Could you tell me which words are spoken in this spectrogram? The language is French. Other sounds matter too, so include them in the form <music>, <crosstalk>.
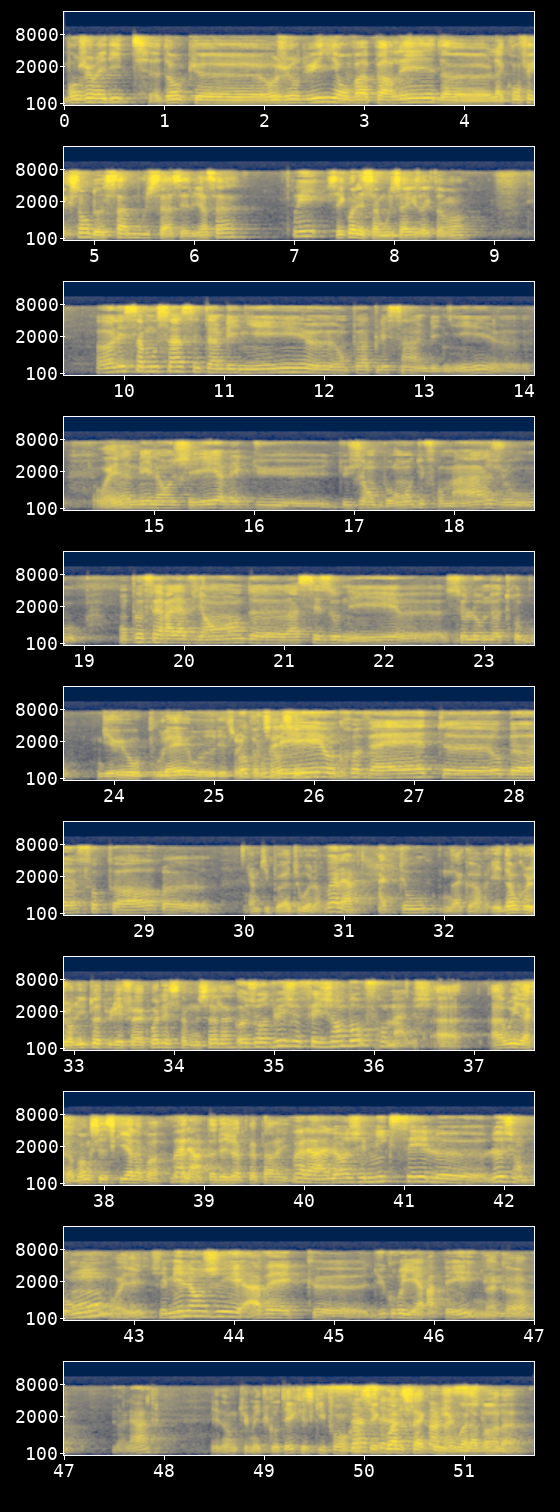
Bonjour Edith, donc euh, aujourd'hui on va parler de la confection de samoussa, c'est bien ça? Oui, C'est quoi les samoussas exactement? Oh, les samoussas, c'est un beignet, euh, on peut appeler ça un beignet, euh, Oui, mélangé avec du, du jambon, du fromage, ou on peut faire à la viande, assaisonné, euh, selon notre goût. j'ai vu au poulet ou des trucs Au comme ça poulet, aussi. aux crevettes, au bœuf, au porc, Un petit peu à tout alors. voilà, à tout. D'accord. Et donc aujourd'hui toi tu les fais à quoi les samoussas là? Aujourd'hui, je fais jambon fromage. ah, ah oui d'accord, donc c'est ce qu'il y a là-bas. Voilà. T'as- T'as déjà préparé Voilà, alors j'ai mixé le, le jambon, Oui, J'ai mélangé avec euh, du gruyère râpé. D'accord. Voilà. et donc tu mets de côté, qu'est-ce qu'il faut encore C'est quoi le sac que je vois là-bas là?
